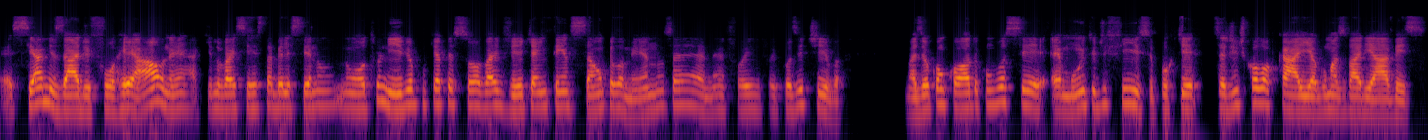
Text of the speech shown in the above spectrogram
é, se a amizade for real, né, aquilo vai se restabelecer num, num, outro nível, porque a pessoa vai ver que a intenção, pelo menos, é, né, foi, foi positiva. Mas eu concordo com você, é muito difícil, porque se a gente colocar aí algumas variáveis,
